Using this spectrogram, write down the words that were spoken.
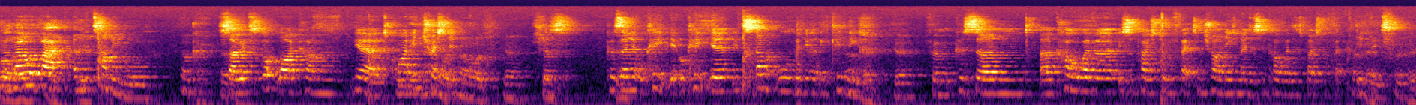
the lower back and the tummy warm. Yeah. Okay. So it's got like um yeah, it's quite interesting was- yeah, because then it'll keep it'll keep your, your stomach warm and your, your kidneys Okay. Yeah. from because um, uh, cold weather is supposed to affect in Chinese medicine. Cold weather is supposed to affect the Okay. kidneys Okay.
